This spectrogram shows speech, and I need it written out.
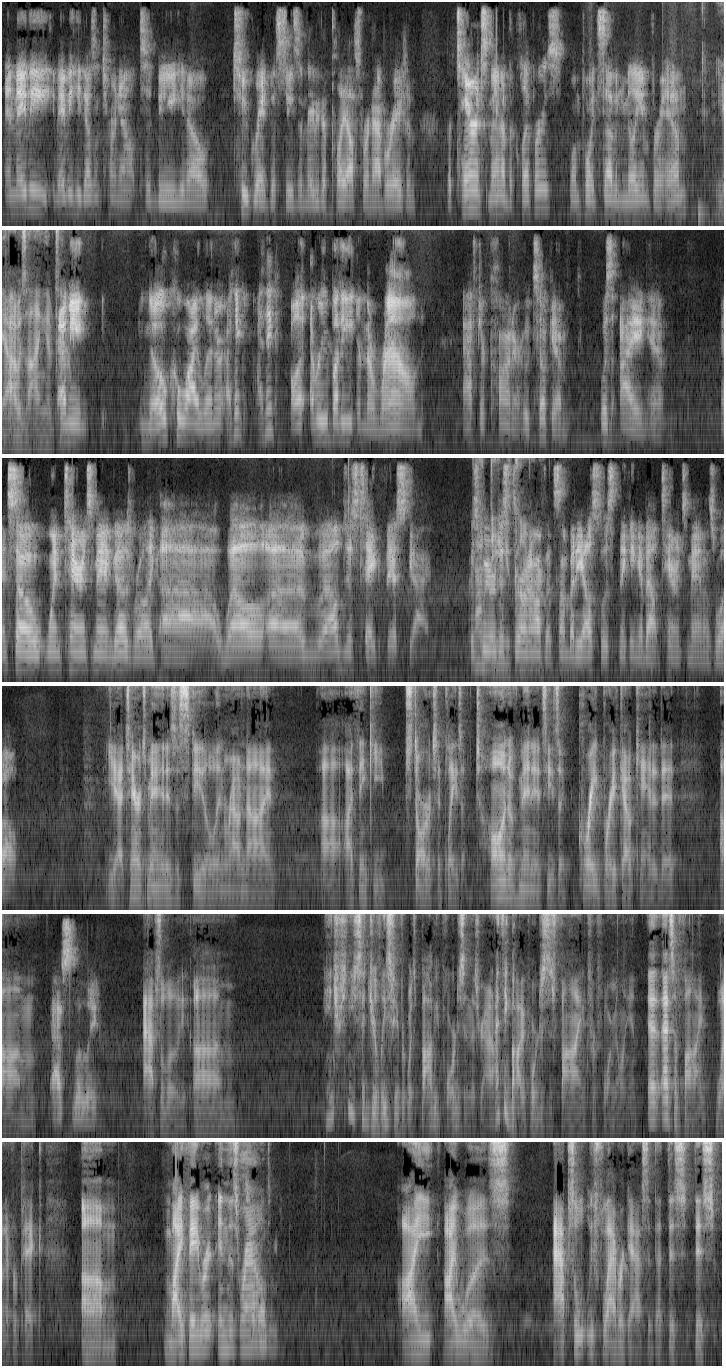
and maybe maybe he doesn't turn out to be you know too great this season. Maybe the playoffs were an aberration. But Terance Mann of the Clippers, one point seven million for him. Yeah, I was eyeing him. Too. I mean, no Kawhi Leonard. I think I think everybody in the round after Connor who took him was eyeing him. And so when Terance Mann goes, we're like, ah, uh, well, uh, I'll just take this guy because we were just thrown off that somebody else was thinking about Terance Mann as well. Yeah, Terance Mann is a steal in round nine. Uh, I think he starts and plays a ton of minutes. He's a great breakout candidate. Um, absolutely, absolutely. Um, interesting. You said your least favorite was Bobby Portis in this round. I think Bobby Portis is fine for four million. That's a fine whatever pick. Um, my favorite in this round, I I was absolutely flabbergasted that this this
